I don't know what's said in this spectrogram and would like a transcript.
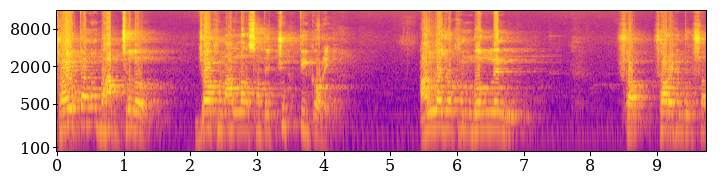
শয়তানও ভাবছিল, যখন আল্লাহর সাথে চুক্তি করে, আল্লাহ যখন বললেন সর সর এখান থেকে সর।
